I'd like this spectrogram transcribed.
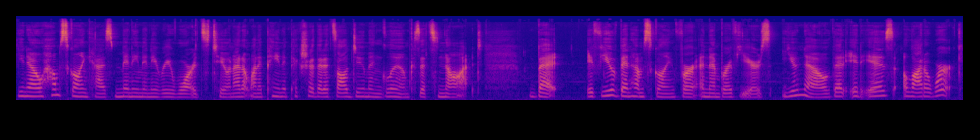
you know, homeschooling has many, many rewards too. And I don't want to paint a picture that it's all doom and gloom because it's not. But if you've been homeschooling for a number of years, you know that it is a lot of work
